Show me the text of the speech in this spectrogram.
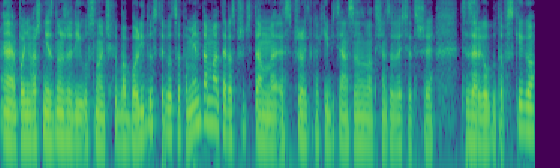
E, ponieważ nie zdążyli usunąć chyba bolidu, z tego co pamiętam, a teraz przeczytam e, z przewodnika kibica na sezon 2023 Cezarego Gutowskiego.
